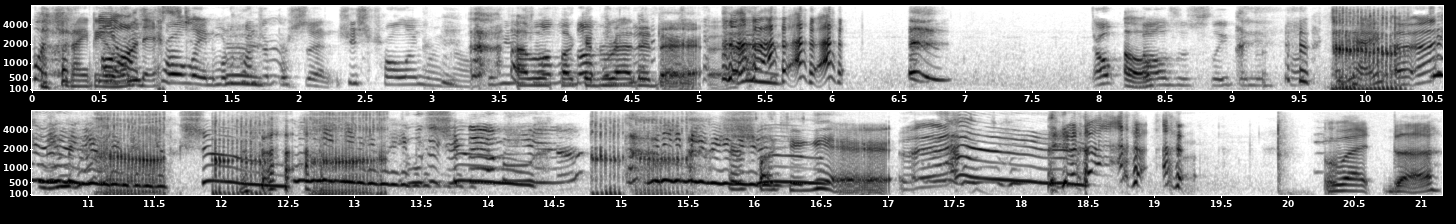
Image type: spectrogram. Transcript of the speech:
what should I do? Be Oh, honest. she's trolling 100%. She's trolling right now. I'm a leveled fucking up with me. redditor. Oh, Oh. Bao's asleep in the pub. Okay. Uh, Look at your damn hair. Her fucking hair. what the?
